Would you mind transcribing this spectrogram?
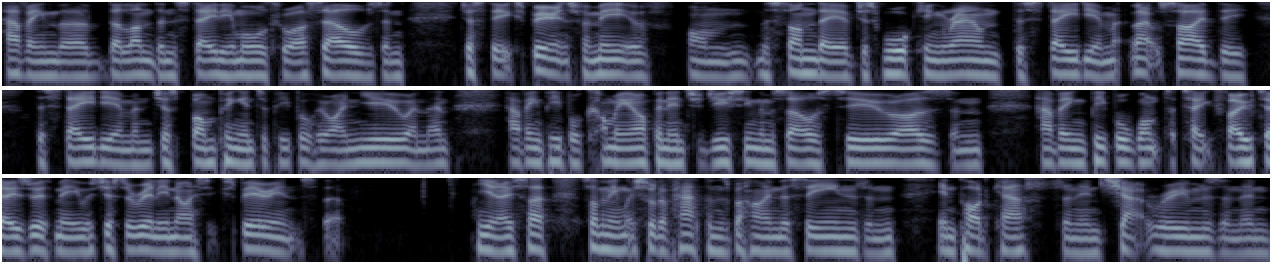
having the the London Stadium all to ourselves, and just the experience for me of on the Sunday of just walking around the stadium outside the the stadium and just bumping into people who I knew, and then having people coming up and introducing themselves to us, and having people want to take photos with me was just a really nice experience that you know so something which sort of happens behind the scenes and in podcasts and in chat rooms and in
